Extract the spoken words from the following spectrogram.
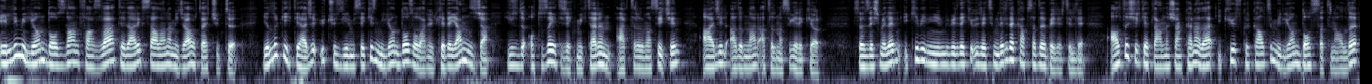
50 milyon dozdan fazla tedarik sağlanamayacağı ortaya çıktı. Yıllık ihtiyacı 328 milyon doz olan ülkede yalnızca %30'a yetecek miktarın artırılması için acil adımlar atılması gerekiyor. Sözleşmelerin 2021'deki üretimleri de kapsadığı belirtildi. 6 şirketle anlaşan Kanada 246 milyon doz satın aldı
